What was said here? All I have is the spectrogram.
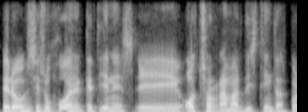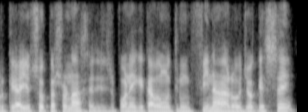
Pero si es un juego en el que tienes eh, ocho ramas distintas, porque hay ocho personajes y se supone que cada uno tiene un final o yo qué sé,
